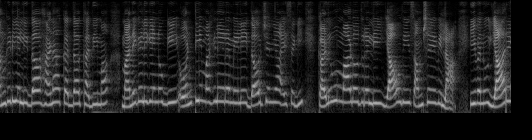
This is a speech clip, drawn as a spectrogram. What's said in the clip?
ಅಂಗಡಿಯಲ್ಲಿದ್ದ ಹಣ ಕದ್ದ ಕದೀಮ ಮನೆಗಳಿಗೆ ನುಗ್ಗಿ ಒಂಟಿ ಮಹಿಳೆಯರ ಮೇಲೆ ದೌರ್ಜನ್ಯ ಎಸಗಿ ಕಳುವು ಮಾಡೋದರಲ್ಲಿ ಯಾವುದೇ ಸಂಶಯವಿಲ್ಲ. ಇವನು ಯಾರೇ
